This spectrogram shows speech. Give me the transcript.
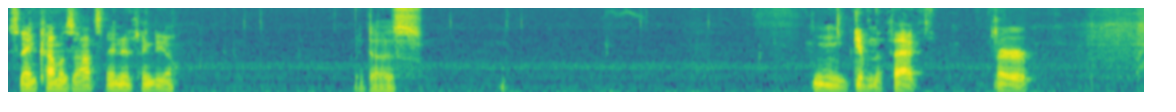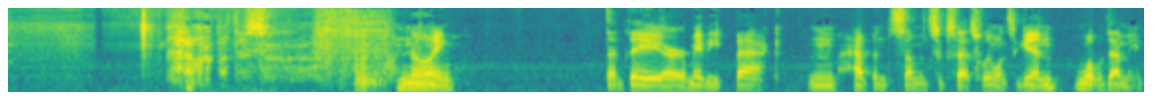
His name Kamazat's mean anything to you? It does. Mm, given the fact, or I don't want to put this, knowing that they are maybe back have been summoned successfully once again, what would that mean?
